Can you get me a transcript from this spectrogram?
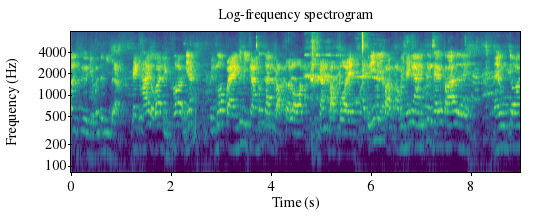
มันคือเดี๋ยวมันจะมีแบบคล้ายๆกับว่าหนึ่งข้อเนี้ยเป็นหม้อแปลงที่มีการต้องการปรับตลอดการปรับบ่อยไอ้ตัวนี้ไม่ปรับเอาไปใช้งานในเครื่องใช้ไฟฟ้าเลย ในวงจร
